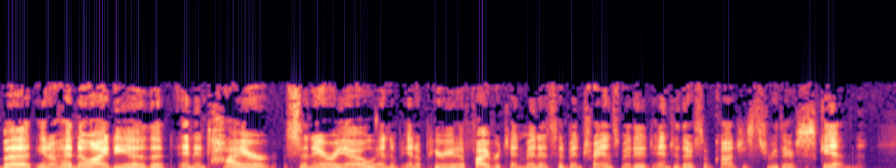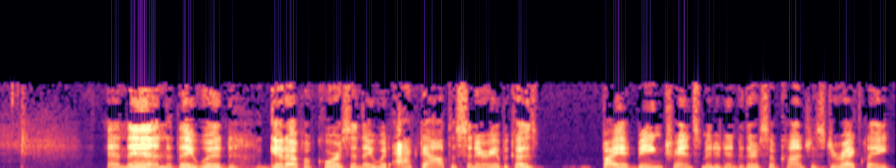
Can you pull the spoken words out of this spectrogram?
but you know, had no idea that an entire scenario in in a period of five or ten minutes had been transmitted into their subconscious through their skin. And then they would get up, of course, and they would act out the scenario because by it being transmitted into their subconscious directly,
